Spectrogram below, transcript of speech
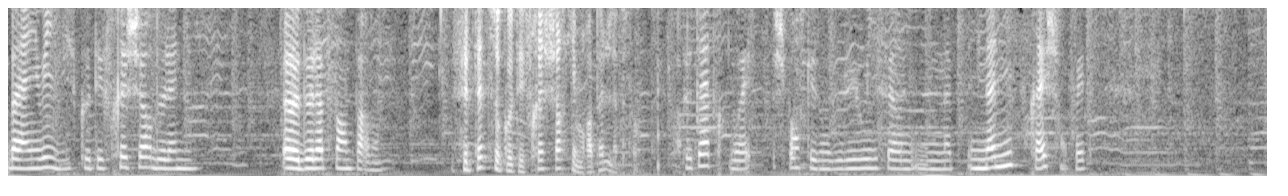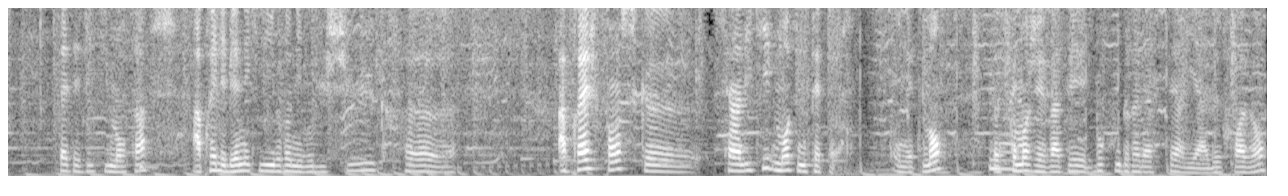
Ben oui, ils disent côté fraîcheur de l'anis. Euh, de l'absinthe, pardon. C'est peut-être ce côté fraîcheur qui me rappelle l'absinthe. Peut-être, ouais. Je pense qu'ils ont voulu, oui, faire une, une, une anis fraîche en fait. Peut-être effectivement ça. Après, il est bien équilibré au niveau du sucre. euh. Après, je pense que c'est un liquide, moi, qui me fait peur, honnêtement. Parce que moi, j'ai vapé beaucoup de Red Aster il y a 2-3 ans.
